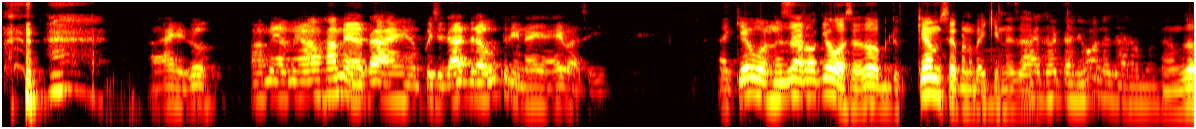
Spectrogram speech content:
હા જો. અમે અમે સામે હતા પછી દાદરા ઉતરીને અહીંયા આવ્યા છે આ કેવો નજારો કેવો છે? તો બધું કેમ છે પણ બાકી નજારો? ઘટાને હો નજારામાં. આમ જો.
